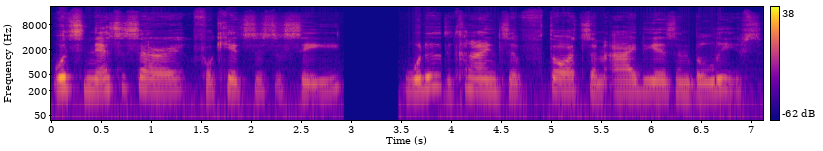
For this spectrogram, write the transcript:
what's necessary for kids to succeed? What are the kinds of thoughts and ideas and beliefs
